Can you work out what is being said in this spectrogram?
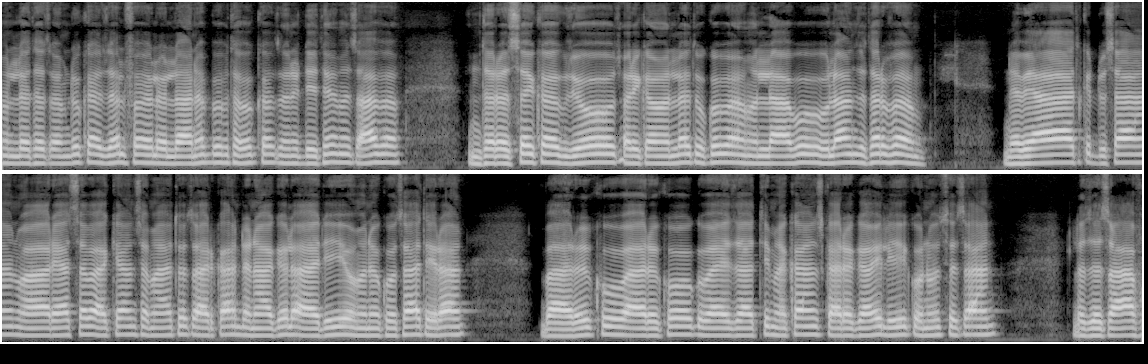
ምለተጸምዱከ ዘልፈ ለላነብብ ተወከብ ዘንዴተ መጽሐፈ። እንተረሰይከ እግዚኦ ጸሪቀ መለት ውክበ መላቡ ውላን ዝተርፈ ነቢያት፣ ቅዱሳን፣ ዋርያት፣ ሰባኪያን፣ ሰማዕቶ፣ ጻድቃን፣ ደናገል፣ አዲ ወመነኮሳት ኢራን። ባርኩ ባርኮ ጉባኤ ዛቲ መካን እስከ አረጋዊ ሊቅ ወኑስ ህፃን ለዘጻፎ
